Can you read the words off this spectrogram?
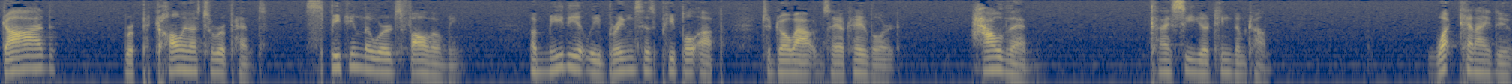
God rep- calling us to repent, speaking the words, follow me, immediately brings his people up to go out and say, okay, Lord, how then can I see your kingdom come? What can I do?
